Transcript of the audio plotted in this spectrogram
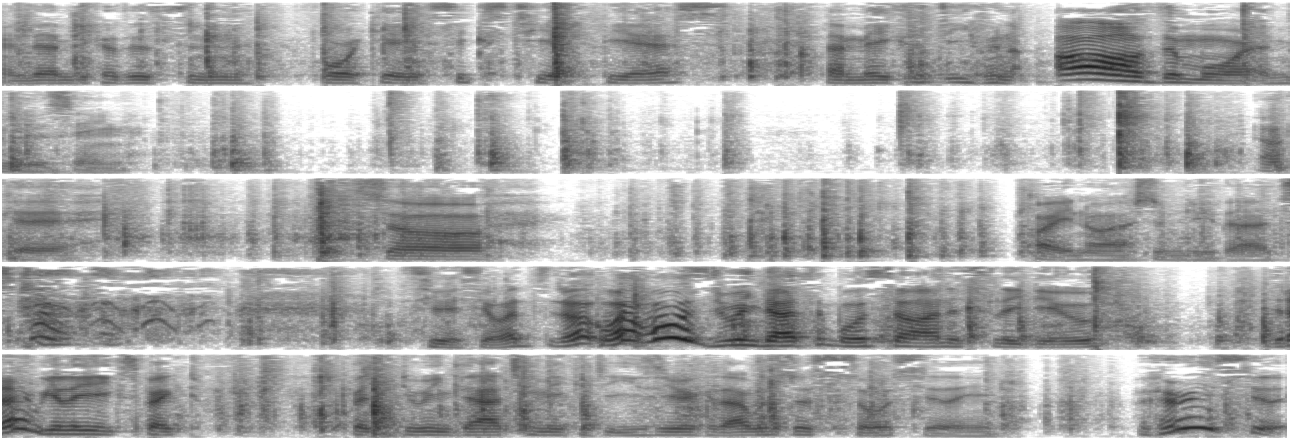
And then because it's in 4K 60 FPS, that makes it even all the more amusing. Okay, so, oh, I know I shouldn't do that. Seriously, what, what, what was doing that supposed to honestly do? Did I really expect doing that to make it easier? Because that was just so silly. Very silly.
